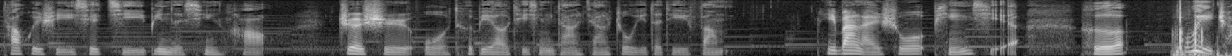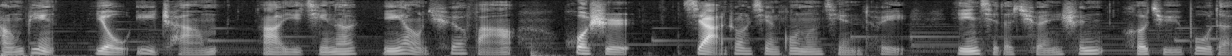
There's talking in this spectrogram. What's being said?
它会是一些疾病的信号。这是我特别要提醒大家注意的地方。一般来说，贫血和胃肠病有异常啊，以及呢营养缺乏或是甲状腺功能减退。引起的全身和局部的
